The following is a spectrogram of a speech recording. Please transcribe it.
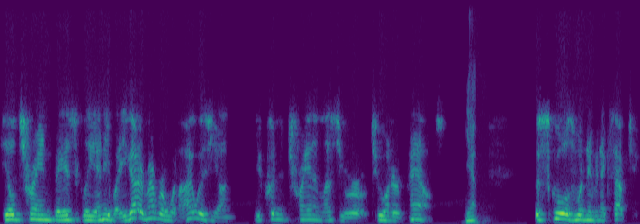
He'll train basically anybody. You got to remember, when I was young, you couldn't train unless you were 200 pounds. Yep. The schools wouldn't even accept you.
